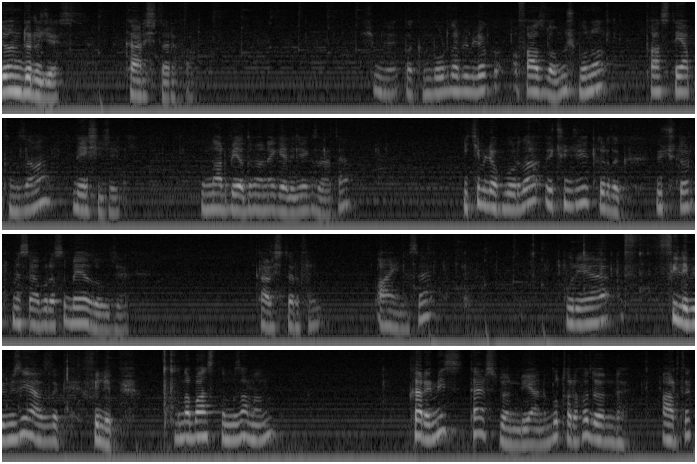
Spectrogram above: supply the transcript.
döndüreceğiz karşı tarafa. Şimdi bakın burada bir blok fazla olmuş. Bunu pasta yaptığımız zaman değişecek. Bunlar bir adım öne gelecek zaten. İki blok burada. Üçüncüyü kırdık. 3, 4 mesela burası beyaz olacak. Karşı tarafın aynısı. Buraya Filip'imizi yazdık. Filip. Buna bastığımız zaman karemiz ters döndü. Yani bu tarafa döndü. Artık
